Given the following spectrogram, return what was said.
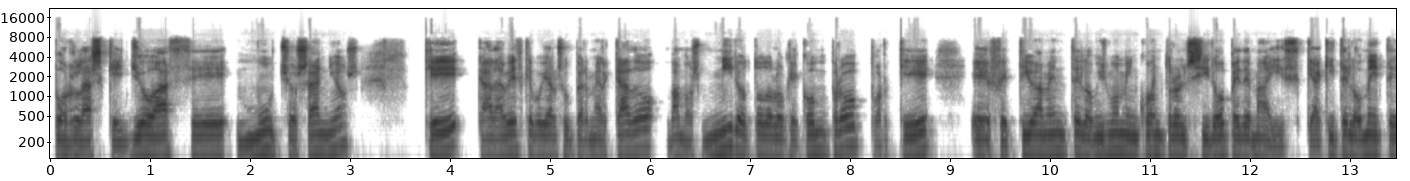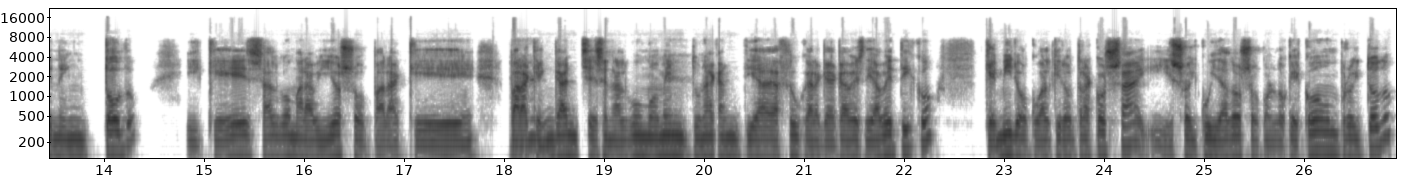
por las que yo hace muchos años que cada vez que voy al supermercado, vamos, miro todo lo que compro porque efectivamente lo mismo me encuentro el sirope de maíz, que aquí te lo meten en todo y que es algo maravilloso para que, para que enganches en algún momento una cantidad de azúcar que acabes diabético que miro cualquier otra cosa y soy cuidadoso con lo que compro y todo,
